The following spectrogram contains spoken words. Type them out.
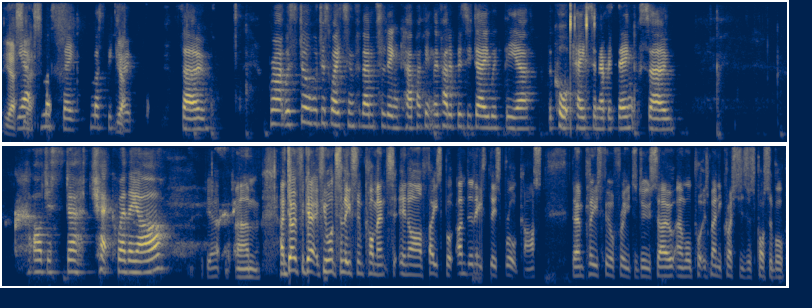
yes, yeah, yes. must be, must be Yeah. true. So, right, we're still we're just waiting for them to link up. I think they've had a busy day with the uh, the court case and everything. So, I'll just uh, check where they are. Yeah. Um, and don't forget, if you want to leave some comments in our Facebook underneath this broadcast, then please feel free to do so. And we'll put as many questions as possible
